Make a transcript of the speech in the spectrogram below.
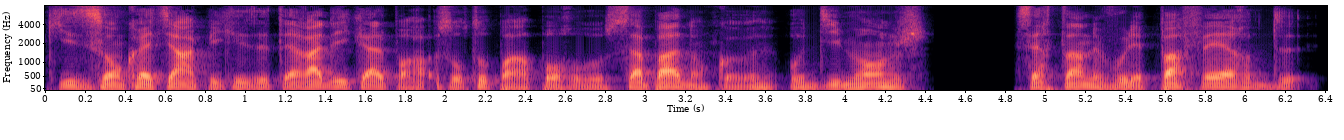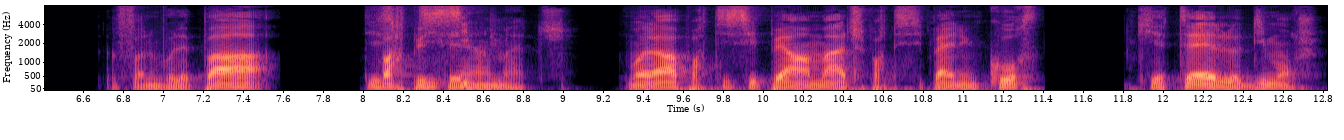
qui sont chrétiens et puis qui étaient radicaux, par- surtout par rapport au sabbat, donc au, au dimanche. Certains ne voulaient pas faire de, enfin, ne voulaient pas Disputer Participe. un match. voilà, participer à un match, participer à une course qui était le dimanche.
